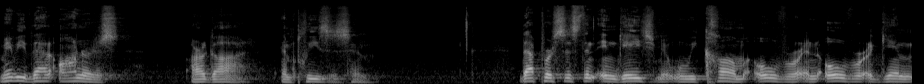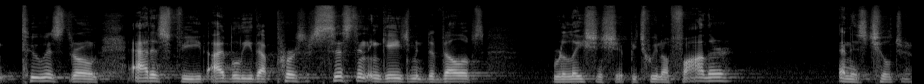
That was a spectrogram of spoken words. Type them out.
Maybe that honors our God and pleases Him. That persistent engagement when we come over and over again to His throne, at His feet, I believe that persistent engagement develops relationship between a father and his children.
